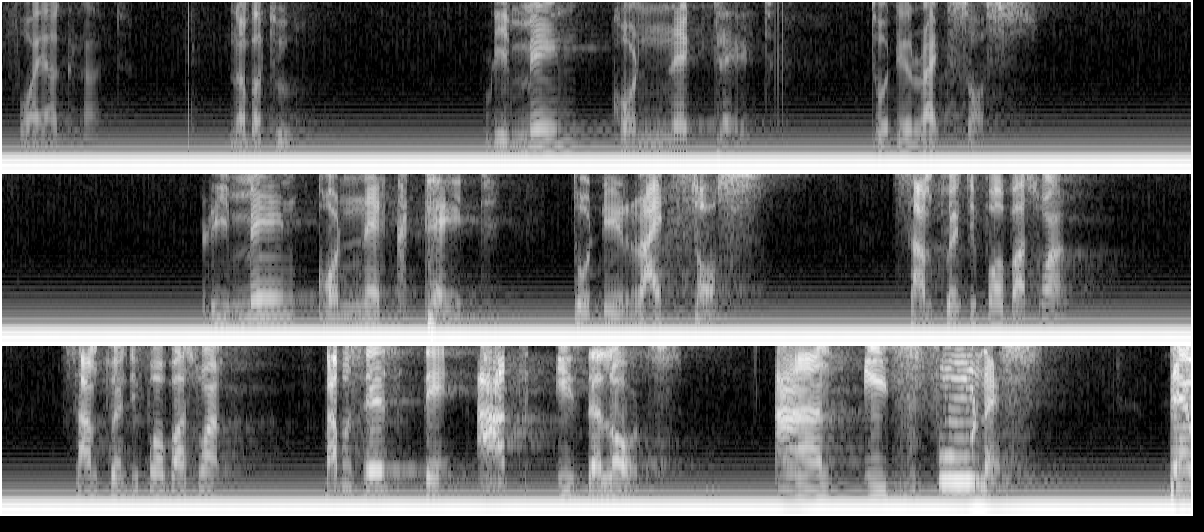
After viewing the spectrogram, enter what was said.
for higher ground. Number two remain connected to the right source. Remain connected to the right source. Psalm 24 verse 1 psalm 24 verse 1 bible says the earth is the lord's and its fullness. The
